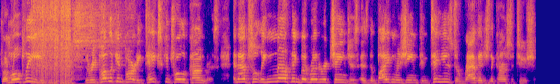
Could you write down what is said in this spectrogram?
Drum roll, please. The Republican Party takes control of Congress, and absolutely nothing but rhetoric changes as the Biden regime continues to ravage the Constitution.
